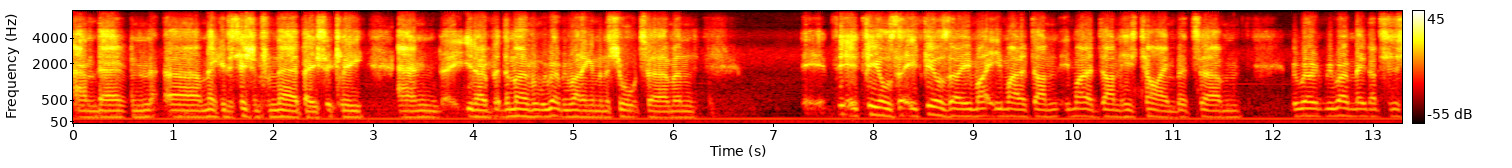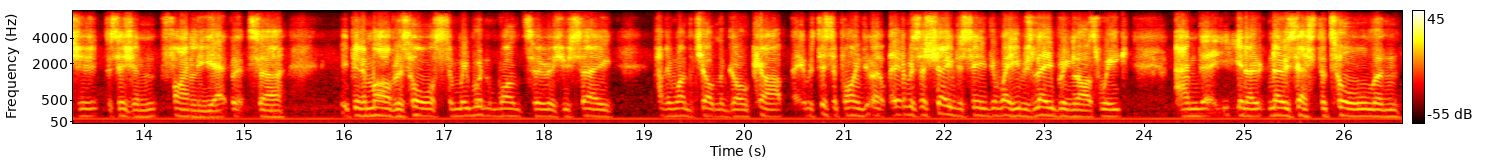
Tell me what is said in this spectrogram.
and then uh, make a decision from there, basically. And, you know, but at the moment, we won't be running him in the short term. And, it, it, feels that it feels though he might he might have done he might have done his time, but um, we won't we won't make that decision finally yet. But uh, he's been a marvellous horse, and we wouldn't want to, as you say, having won the Cheltenham Gold Cup, it was disappointing. It was a shame to see the way he was labouring last week, and uh, you know no zest at all, and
